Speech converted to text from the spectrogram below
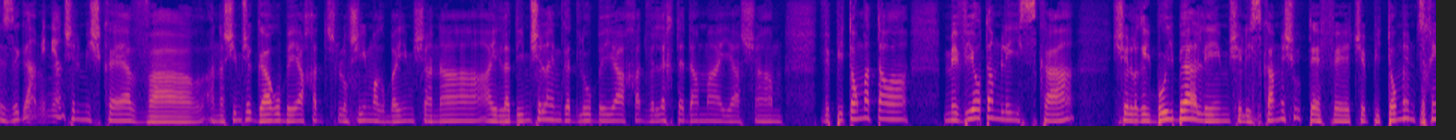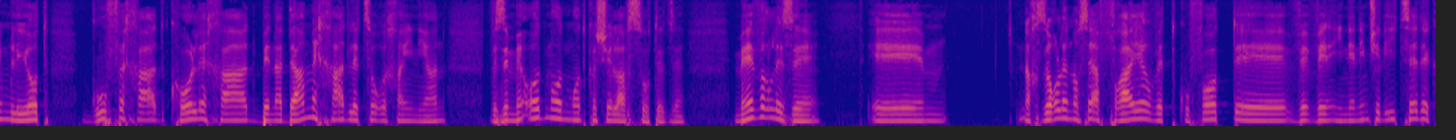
זה גם עניין של משקעי עבר, אנשים שגרו ביחד 30-40 שנה, הילדים שלהם גדלו ביחד, ולך תדע מה היה שם, ופתאום אתה מביא אותם לעסקה. של ריבוי בעלים, של עסקה משותפת, שפתאום הם צריכים להיות גוף אחד, קול אחד, בן אדם אחד לצורך העניין, וזה מאוד מאוד מאוד קשה לעשות את זה. מעבר לזה, אמ, נחזור לנושא הפרייר ותקופות אה, ועניינים של אי צדק.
